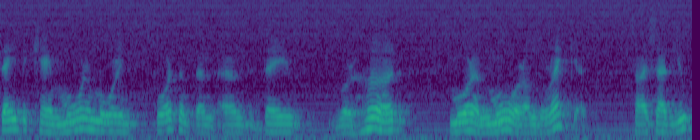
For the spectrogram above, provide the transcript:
they became more and more important and, and they were heard more and more on the record. So I said, you,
